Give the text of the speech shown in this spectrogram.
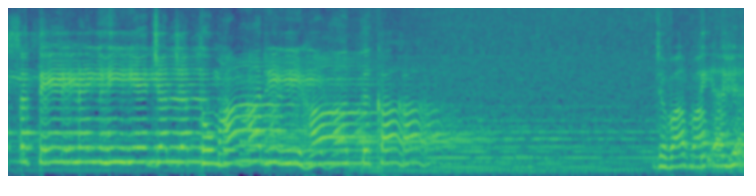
सकते नहीं ये जल तुम्हारी हाथ का। जवाब दिया है,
